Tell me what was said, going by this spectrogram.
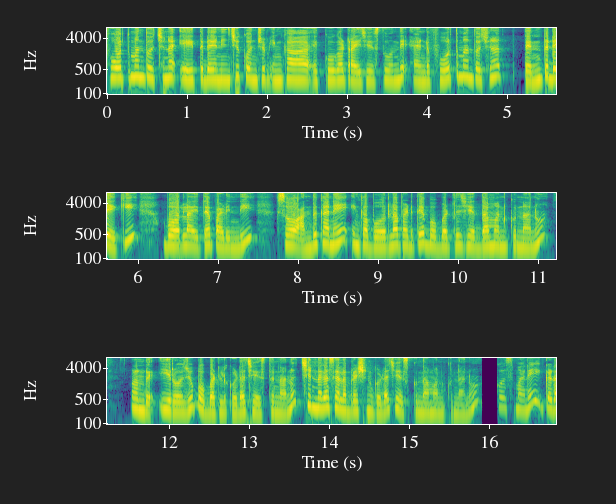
ఫోర్త్ మంత్ వచ్చిన ఎయిత్ డే నుంచి కొంచెం ఇంకా ఎక్కువగా ట్రై చేస్తూ ఉంది. అండ్ ఫోర్త్ మంత్ వచ్చిన టెన్త్ డేకి బోర్లా అయితే పడింది. సో అందుకనే ఇంకా బోర్లా పడితే బొబ్బట్లు చేద్దాం అనుకున్నాను. అండ్ ఈరోజు బొబ్బట్లు కూడా చేస్తున్నాను. చిన్నగా సెలబ్రేషన్ కూడా చేసుకుందాం అనుకున్నాను. కోసమనే ఇక్కడ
